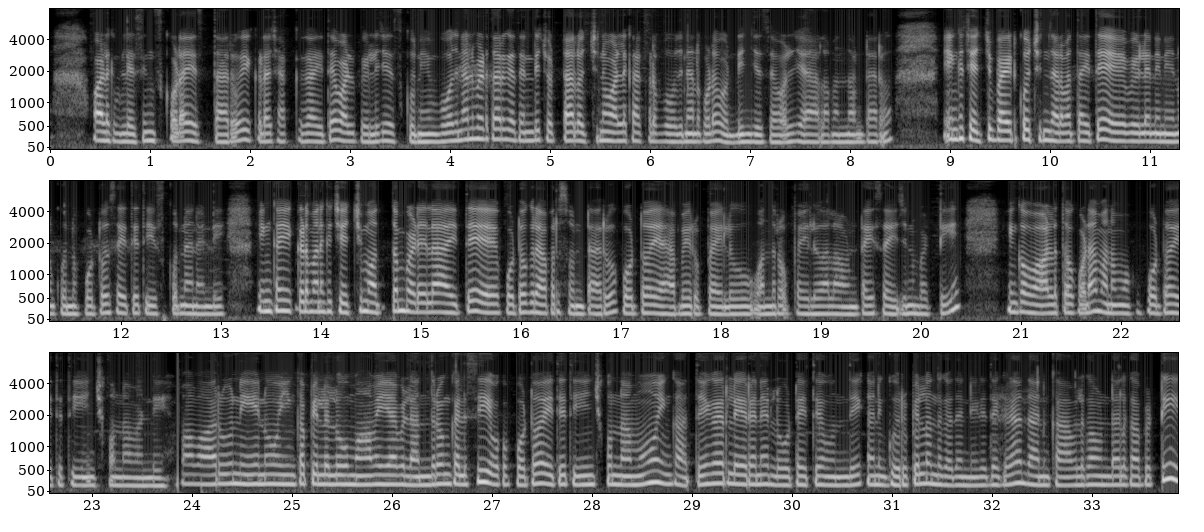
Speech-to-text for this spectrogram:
వాళ్ళకి బ్లెస్సింగ్స్ కూడా ఇస్తారు. ఇక్కడ చక్కగా అయితే వాళ్ళు పెళ్ళి చేసుకుని భోజనాలు పెడతారు కదండి. చుట్టాలు వచ్చిన వాళ్ళకి అక్కడ భోజనాలు కూడా వడ్డించేసేవాళ్ళు చాలామంది ఉంటారు. ఇంకా చర్చి బయటకు వచ్చిన తర్వాత అయితే వీళ్ళని నేను కొన్ని ఫొటోస్ అయితే తీసుకున్నానండి. ఇంకా ఇక్కడ మనకి చర్చి మొత్తం పడేలా అయితే ఫోటోగ్రాఫర్ ఫోటోగ్రాఫర్స్ ఉంటారు. ఫోటో యాభై రూపాయలు వంద రూపాయలు అలా ఉంటాయి సైజుని బట్టి. ఇంకా వాళ్ళతో కూడా మనం ఒక ఫోటో అయితే తీయించుకున్నామండి. మా వారు నేను ఇంకా పిల్లలు మామయ్య వీళ్ళందరం కలిసి ఒక ఫోటో అయితే తీయించుకున్నాము. ఇంకా అత్తయ్య గారు లేరనే లోటు అయితే ఉంది. కానీ గొర్రెపిల్ల ఉంది కదండి ఇంటి దగ్గర. దానికి కావలుగా ఉండాలి కాబట్టి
